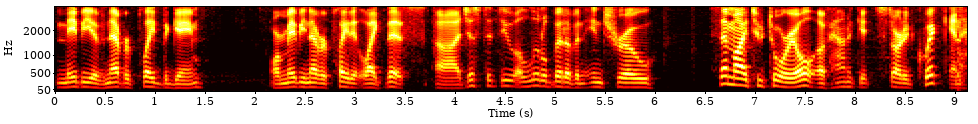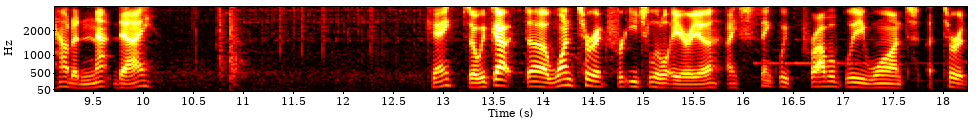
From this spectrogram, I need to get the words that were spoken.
maybe have never played the game, or maybe never played it like this, uh, just to do a little bit of an intro semi-tutorial of how to get started quick and how to not die. Okay, so we've got uh, one turret for each little area. I think we probably want a turret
